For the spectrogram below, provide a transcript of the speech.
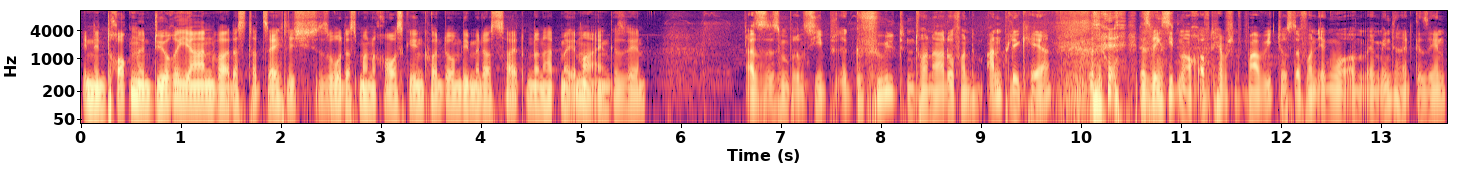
in den trockenen Dürrejahren war das tatsächlich so, dass man rausgehen konnte um die Mittagszeit und dann hat man immer einen gesehen. Also es ist im Prinzip äh, gefühlt ein Tornado von dem Anblick her. Deswegen sieht man auch oft, ich habe schon ein paar Videos davon irgendwo im, Internet gesehen,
